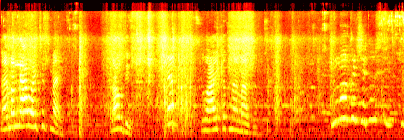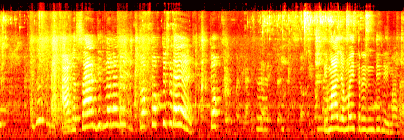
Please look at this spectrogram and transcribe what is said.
नाही मला लावायचीच नाही. राहू दे. तू ऐकत नाही माझं. अगं सांगितलं ना मी. टोक टोक तिकडे. टोक. ती माझ्या मैत्रिणी दिली मला.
